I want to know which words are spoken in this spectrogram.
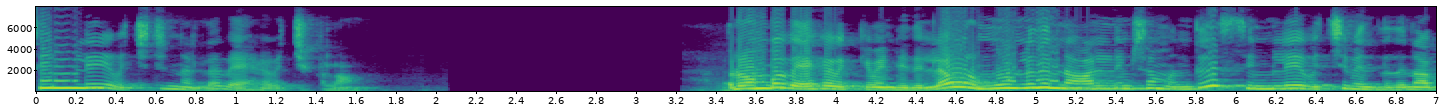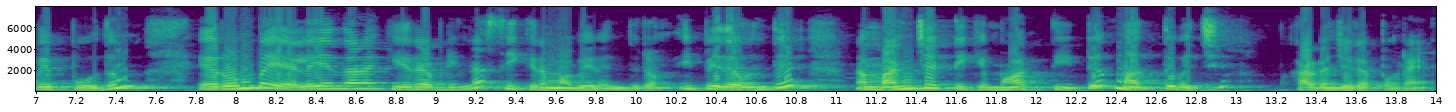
சிம்லேயே வச்சுட்டு நல்லா வேக வச்சுக்கலாம். ரொம்ப வேக வைக்க வேண்டியதில்லை. ஒரு மூணுலேருந்து நாலு நிமிஷம் வந்து சிம்லேயே வச்சு வெந்ததுனாவே போதும். ரொம்ப இலையந்தான கீரை அப்படின்னா சீக்கிரமாகவே வெந்துடும். இப்போ இதை வந்து நான் மண்சட்டிக்கு மாற்றிட்டு மத்து வச்சு கடைஞ்சிட போகிறேன்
